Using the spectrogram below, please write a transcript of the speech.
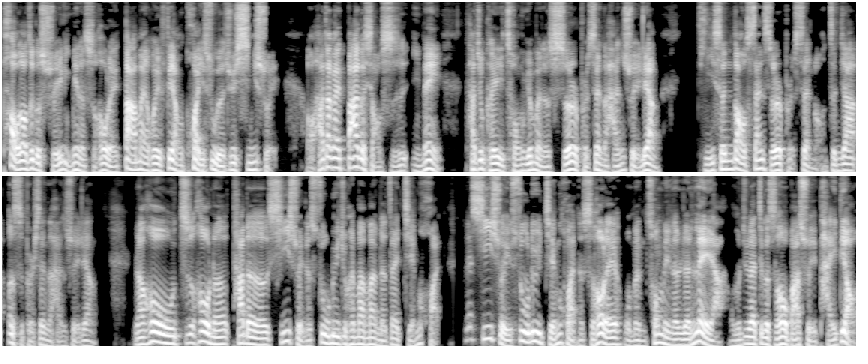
泡到这个水里面的时候嘞，大麦会非常快速的去吸水哦，它大概八个小时以内，它就可以从原本的十二 percent 的含水量提升到三十二 percent 哦，增加二十 percent 的含水量。然后之后呢，它的吸水的速率就会慢慢的在减缓。那吸水速率减缓的时候嘞，我们聪明的人类啊，我们就在这个时候把水排掉，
